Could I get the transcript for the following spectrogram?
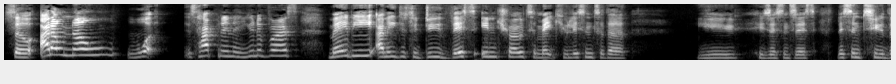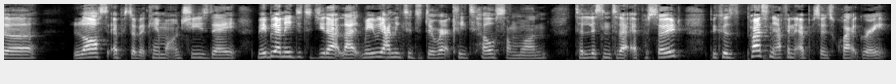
So I don't know what is happening in the universe. Maybe I needed to do this intro to make you listen to the you who's listening to this listen to the last episode that came out on Tuesday. Maybe I needed to do that. Like maybe I needed to directly tell someone to listen to that episode because personally I think the episode's quite great.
